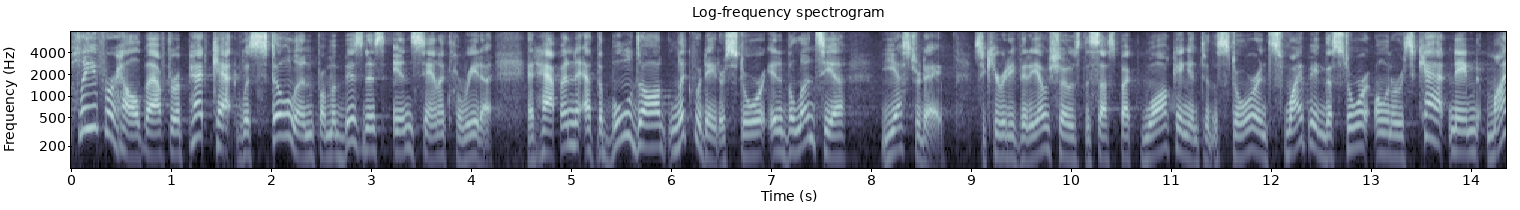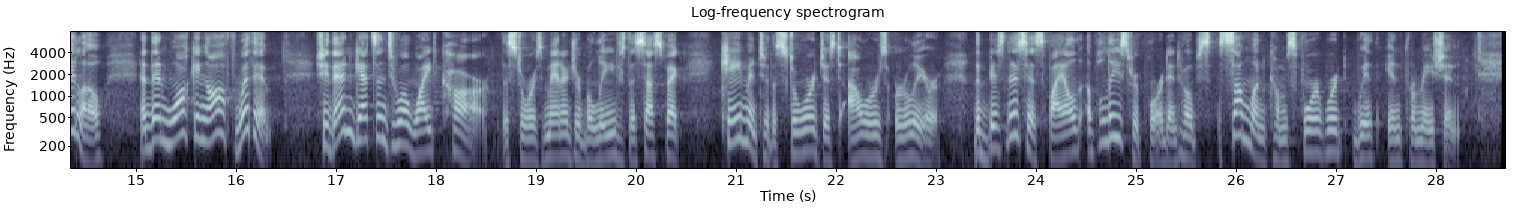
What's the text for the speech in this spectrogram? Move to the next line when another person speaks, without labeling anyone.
plea for help after a pet cat was stolen from a business in Santa Clarita. It happened at the Bulldog Liquidator store in Valencia yesterday. Security video shows the suspect walking into the store and swiping the store owner's cat named Milo and then walking off with him. She then gets into a white car. The store's manager believes the suspect came into the store just hours earlier. The business has filed a police report and hopes someone comes forward with information.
